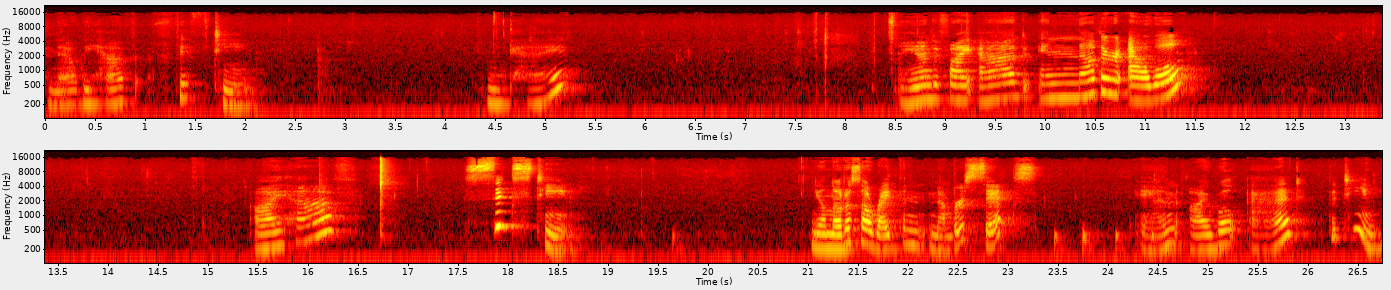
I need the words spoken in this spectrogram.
So now we have 15. Okay. And if I add another owl, I have 16. You'll notice I'll write the number 6 and I will add the teen.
